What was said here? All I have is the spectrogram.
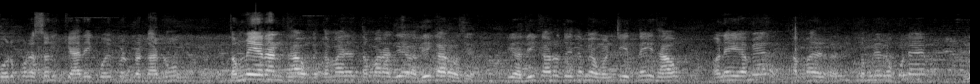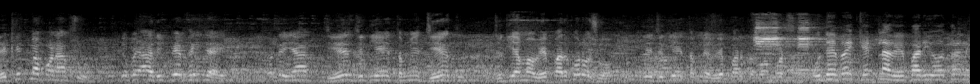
કોર્પોરેશન ક્યારેય કોઈ પણ પ્રકારનું તમે હેરાન થાવ કે તમારે તમારા જે અધિકારો છે એ અધિકારોથી તમે વંચિત નહીં થાવ. અને એ અમે તમારે તમને લોકોને લેખિતમાં પણ આપશું કે ભાઈ આ રિપેર થઈ જાય. એટલે અહીંયા જે જગ્યાએ તમે જે જગ્યામાં વેપાર કરો છો તે જગ્યાએ તમને વેપાર કરવા મળશે. ઉદયભાઈ કેટલા વેપારીઓ હતા અને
